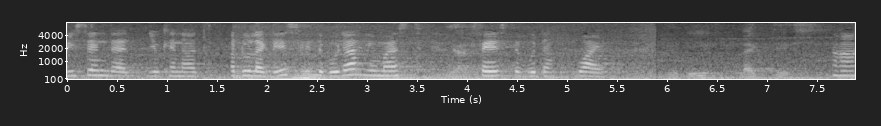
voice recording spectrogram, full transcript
reason that you cannot do like this with the Buddha? You must Yeah. face the Buddha. Why? You be like this. Uh-huh.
